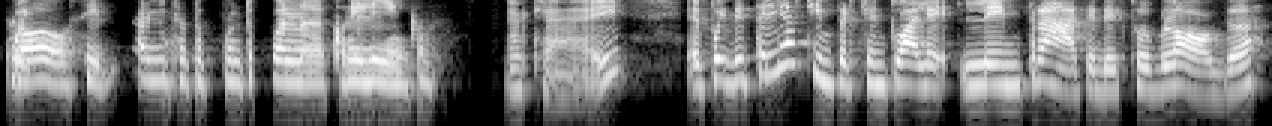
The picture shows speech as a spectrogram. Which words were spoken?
però poi... sì, ho iniziato appunto con, con i link. Ok, e puoi dettagliarci in percentuale le entrate del tuo blog?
